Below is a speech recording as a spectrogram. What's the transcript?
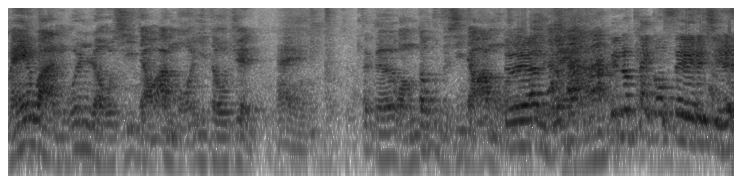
每晚温柔洗脚按摩一周卷，哎，这个我们都不止洗脚按摩。对啊，你们 都太过 C 了些。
